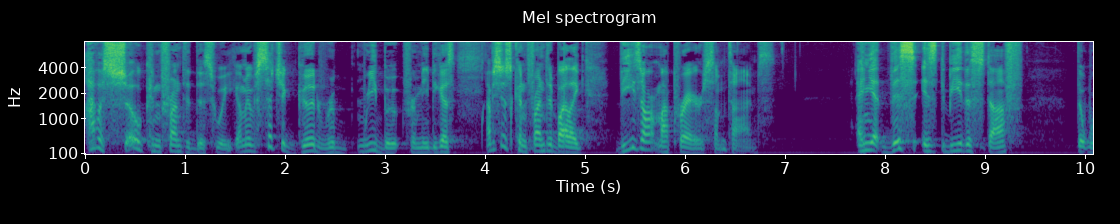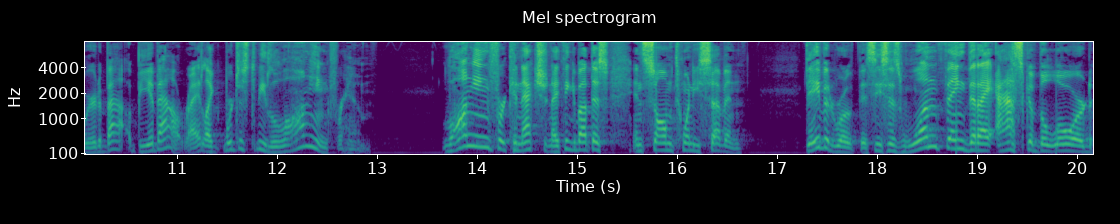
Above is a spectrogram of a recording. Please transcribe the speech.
I was so confronted this week. I mean, it was such a good re- reboot for me because I was just confronted by, like, these aren't my prayers sometimes. And yet, this is to be the stuff that we're to be about, right? Like, we're just to be longing for Him, longing for connection. I think about this in Psalm 27. David wrote this. He says, One thing that I ask of the Lord,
